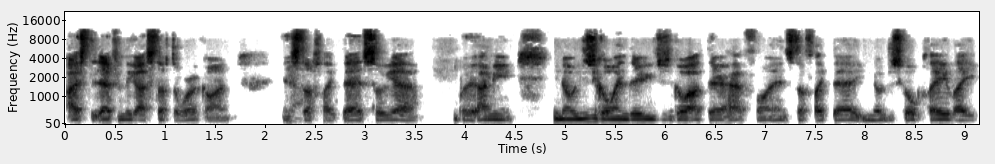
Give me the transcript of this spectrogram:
I definitely got stuff to work on and yeah. stuff like that. So yeah. But I mean, you know, you just go in there, you just go out there, have fun and stuff like that. You know, just go play like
